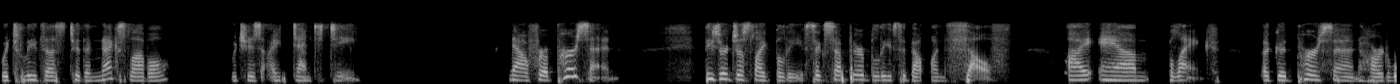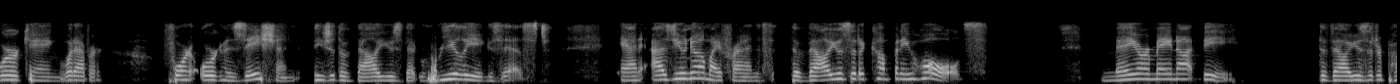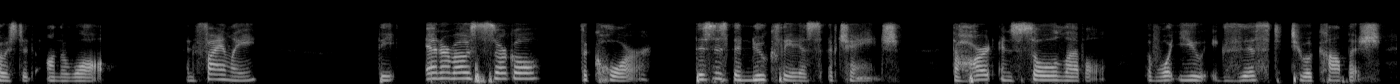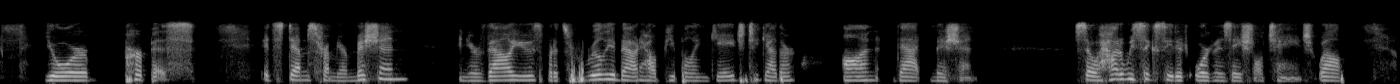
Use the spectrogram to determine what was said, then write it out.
which leads us to the next level, which is identity. Now, for a person, these are just like beliefs, except they're beliefs about oneself. I am blank, a good person, hardworking, whatever. For an organization, these are the values that really exist. And as you know, my friends, the values that a company holds may or may not be the values that are posted on the wall. And finally, the innermost circle, the core. This is the nucleus of change, the heart and soul level of what you exist to accomplish, your purpose. It stems from your mission and your values, but it's really about how people engage together on that mission. So, how do we succeed at organizational change? Well,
